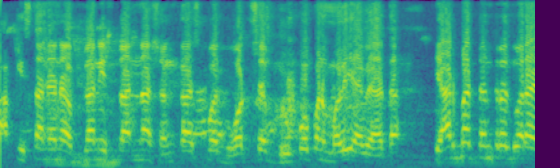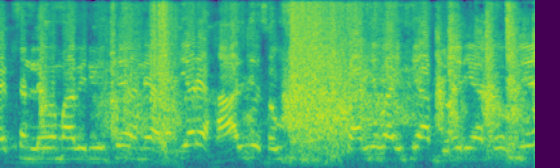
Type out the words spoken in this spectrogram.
પાકિસ્તાન અને અફઘાનિસ્તાનના શંકાસ્પદ વોટ્સએપ ગ્રુપો પણ મળી આવ્યા હતા. ત્યારબાદ તંત્ર દ્વારા એક્શન લેવામાં આવી રહ્યું છે અને અત્યારે હાલ જે સૌથી કાર્યવાહી છે, આપ જોઈ રહ્યા છો કે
